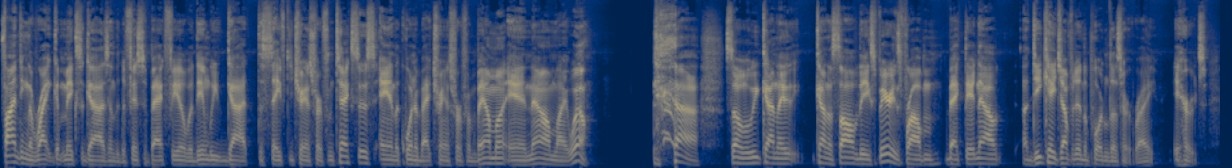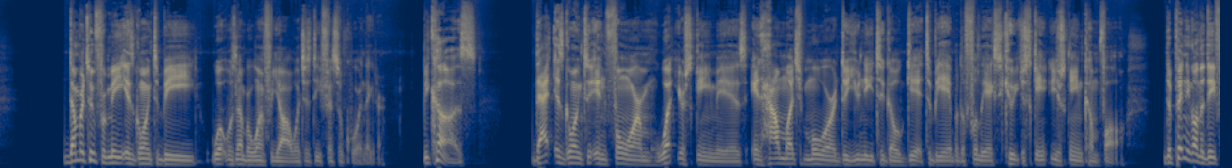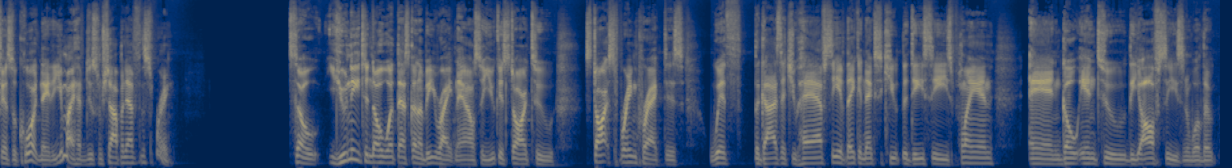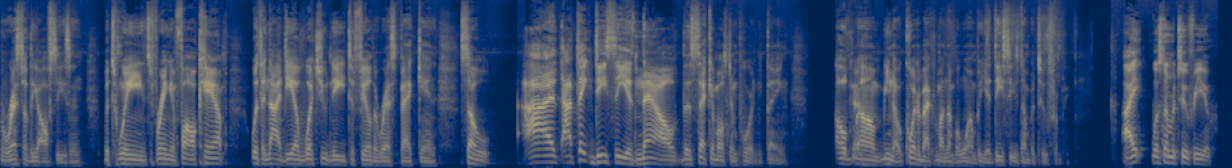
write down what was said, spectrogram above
finding the right mix of guys in the defensive backfield. But then we've got the safety transfer from Texas and the cornerback transfer from Bama. And now I'm like, well, so we kind of kind of solved the experience problem back there. Now, a DK jumping in the portal does hurt, right? It hurts. Number two for me is going to be what was number one for y'all, which is defensive coordinator. Because – that is going to inform what your scheme is and how much more do you need to go get to be able to fully execute your scheme, your scheme come fall. Depending on the defensive coordinator, you might have to do some shopping after the spring. So you need to know what that's going to be right now so you can start to start spring practice with the guys that you have, see if they can execute the DC's plan and go into the off season, well, the rest of the off season between spring and fall camp with an idea of what you need to fill the rest back in. So I I think DC is now the second most important thing. Oh, okay. um, you know, quarterback is my number one, but yeah, DC is number two for me. All right, what's number two for you?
